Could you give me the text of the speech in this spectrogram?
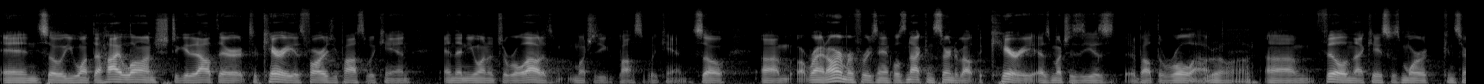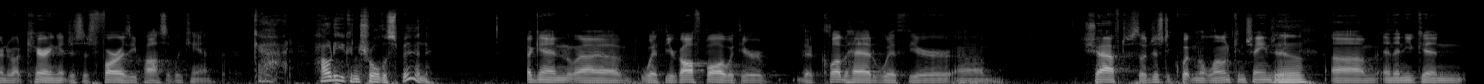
And so you want the high launch to get it out there to carry as far as you possibly can, and then you want it to roll out as much as you possibly can. So um, Ryan Armour, for example, is not concerned about the carry as much as he is about the rollout. rollout. Um, Phil, in that case, was more concerned about carrying it just as far as he possibly can. God, how do you control the spin? Again uh, with your golf ball, with your the club head, with your um, shaft. So just equipment alone can change it. Yeah. Um, and then you can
